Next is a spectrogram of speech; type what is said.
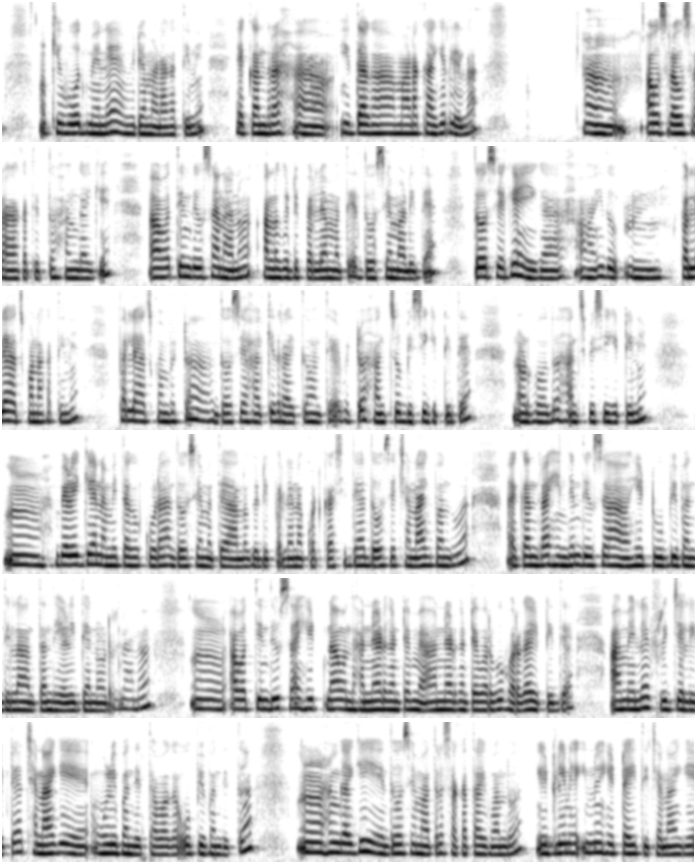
ಆಕೆ ಹೋದ್ಮೇಲೆ ವಿಡಿಯೋ ಮಾಡಾಕತ್ತೀನಿ. ಯಾಕಂದ್ರೆ ಇದ್ದಾಗ ಮಾಡೋಕ್ಕಾಗಿರಲಿಲ್ಲ. ಅವಸರ ಅವಸರ ಆಗಾಕತ್ತಿತ್ತು ಹಾಗಾಗಿ. ಆವತ್ತಿನ ದಿವಸ ನಾನು ಆಲೂಗಡ್ಡೆ ಪಲ್ಯ ಮತ್ತು ದೋಸೆ ಮಾಡಿದ್ದೆ. ದೋಸೆಗೆ ಈಗ ಇದು ಪಲ್ಯ ಹಚ್ಕೊಳಕತ್ತೀನಿ ಪಲ್ಯ ಹಚ್ಕೊಂಡ್ಬಿಟ್ಟು ದೋಸೆ ಹಾಕಿದ್ರಾಯ್ತು ಅಂತೇಳ್ಬಿಟ್ಟು ಹಂಚು ಬಿಸಿಗಿಟ್ಟಿದ್ದೆ. ನೋಡ್ಬೋದು, ಹಂಚಿ ಬಿಸಿಗಿಟ್ಟಿನಿ ಬೆಳಿಗ್ಗೆ ನಮಿತಾಗೂ ಕೂಡ ದೋಸೆ ಮತ್ತು ಆಲೂಗಡ್ಡೆ ಪಲ್ಯನ ಕೊಟ್ಟು ಕಳಿಸಿದ್ದೆ ದೋಸೆ ಚೆನ್ನಾಗಿ ಬಂದವು. ಯಾಕಂದ್ರೆ ಹಿಂದಿನ ದಿವಸ ಹಿಟ್ಟು ಉಬ್ಬಿ ಬಂದಿಲ್ಲ ಅಂತಂದು ಹೇಳಿದ್ದೆ ನೋಡ್ರಿ ನಾನು. ಅವತ್ತಿನ ದಿವಸ ಹಿಟ್ಟನ್ನ ಒಂದು ಹನ್ನೆರಡು ಗಂಟೆ ಮ್ಯಾ ಹನ್ನೆರಡು ಗಂಟೆವರೆಗೂ ಹೊರಗೆ ಇಟ್ಟಿದ್ದೆ. ಆಮೇಲೆ ಫ್ರಿಜ್ಜಲ್ಲಿಟ್ಟೆ ಚೆನ್ನಾಗಿ ಹುಳಿ ಬಂದಿತ್ತು ಅವಾಗ, ಉಬ್ಬಿ ಬಂದಿತ್ತು. ಹಾಗಾಗಿ ದೋಸೆ ಮಾತ್ರ ಸಖತ್ತಾಗಿ ಬಂದವು ಇಡ್ಲಿನ ಇನ್ನೂ ಹಿಟ್ಟು ಐತಿ, ಚೆನ್ನಾಗಿ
